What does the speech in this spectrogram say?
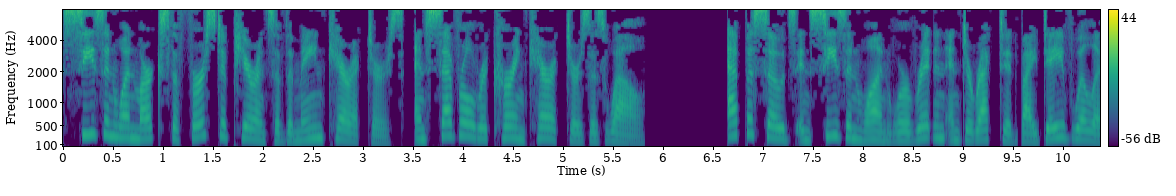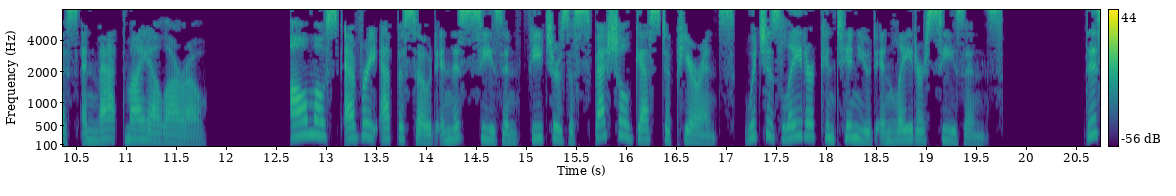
Season 1 marks the first appearance of the main characters, and several recurring characters as well. Episodes in Season 1 were written and directed by Dave Willis and Matt Maiellaro. Almost every episode in this season features a special guest appearance, which is later continued in later seasons. This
